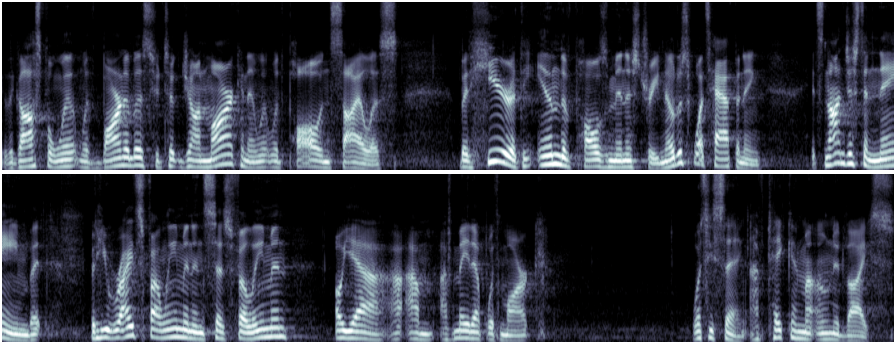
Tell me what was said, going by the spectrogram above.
The gospel went with Barnabas, who took John Mark, and then went with Paul and Silas. But here at the end of Paul's ministry, notice what's happening. It's not just a name, but, but he writes Philemon and says, Philemon, oh yeah, I, I'm, I've made up with Mark. What's he saying? I've taken my own advice.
